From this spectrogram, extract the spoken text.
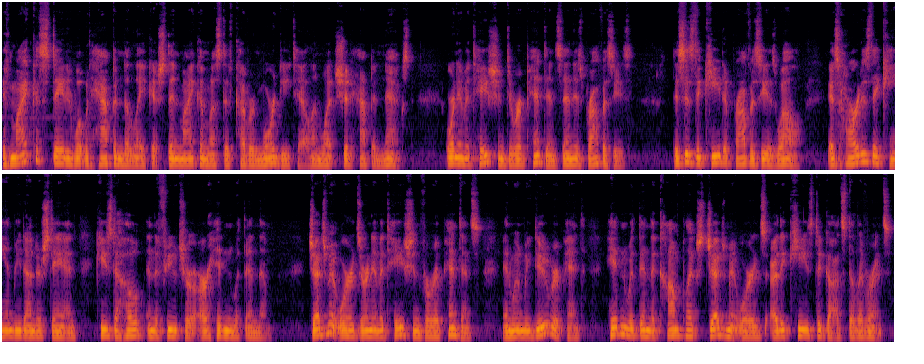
If Micah stated what would happen to Lachish, then Micah must have covered more detail on what should happen next, or an invitation to repentance in his prophecies. This is the key to prophecy as well. As hard as they can be to understand, keys to hope in the future are hidden within them. Judgment words are an invitation for repentance, and when we do repent, hidden within the complex judgment words are the keys to God's deliverance.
